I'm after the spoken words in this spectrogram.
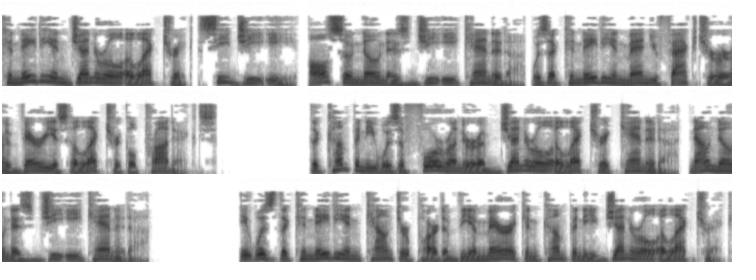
Canadian General Electric (CGE), also known as GE Canada, was a Canadian manufacturer of various electrical products. The company was a forerunner of General Electric Canada, now known as GE Canada. It was the Canadian counterpart of the American company General Electric.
